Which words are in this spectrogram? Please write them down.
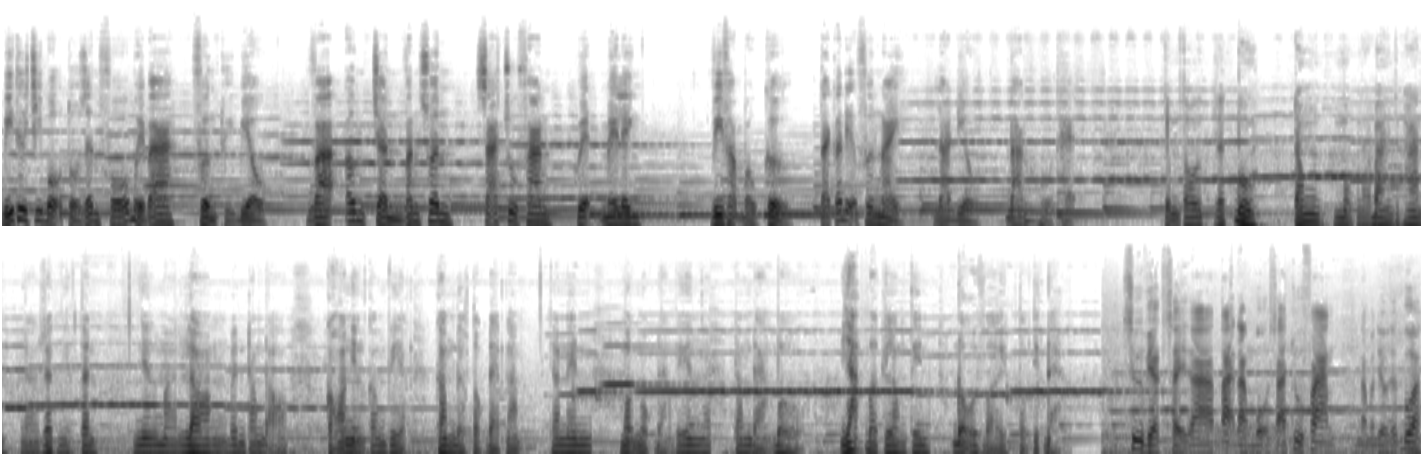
bí thư chi bộ tổ dân phố 13, phường Thủy Biều và ông Trần Văn Xuân, xã Chu Phan, huyện Mê Linh. Vi phạm bầu cử tại các địa phương này là điều đáng hổ thẹn. Chúng tôi rất buồn trong một là ban chấp hành là rất nhiệt tình nhưng mà lòn bên trong đó có những công việc không được tốt đẹp lắm cho nên mỗi một đảng viên trong đảng bộ giảm bớt lòng tin đối với tổ chức đảng. Sự việc xảy ra tại đảng bộ xã Chu Phan là một điều rất buồn.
